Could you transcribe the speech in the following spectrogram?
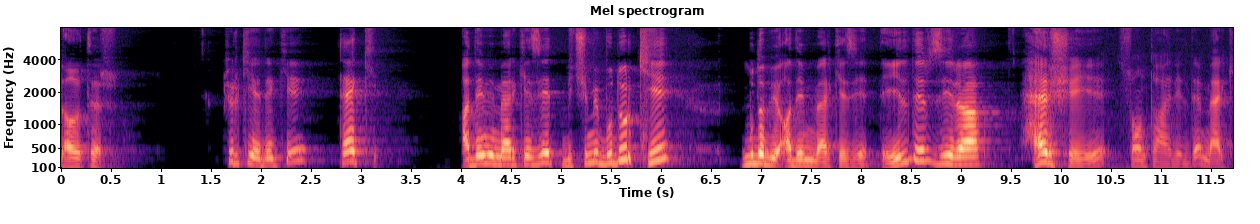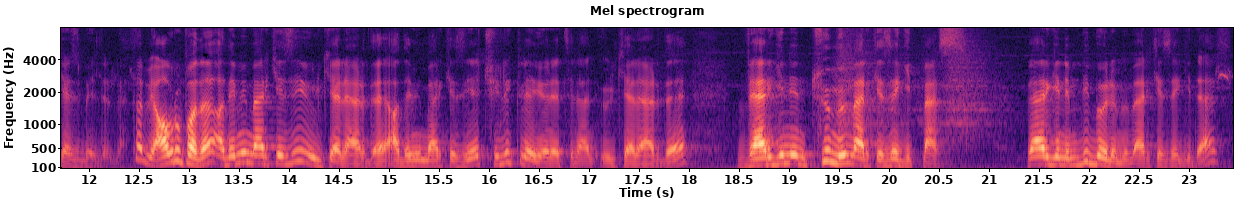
dağıtır. Türkiye'deki tek ademi merkeziyet biçimi budur ki bu da bir ademi merkeziyet değildir. Zira her şeyi son tahlilde merkez belirler. Tabii Avrupa'da ademi merkezi ülkelerde, ademi merkeziyetçilikle yönetilen ülkelerde verginin tümü merkeze gitmez. Verginin bir bölümü merkeze gider,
